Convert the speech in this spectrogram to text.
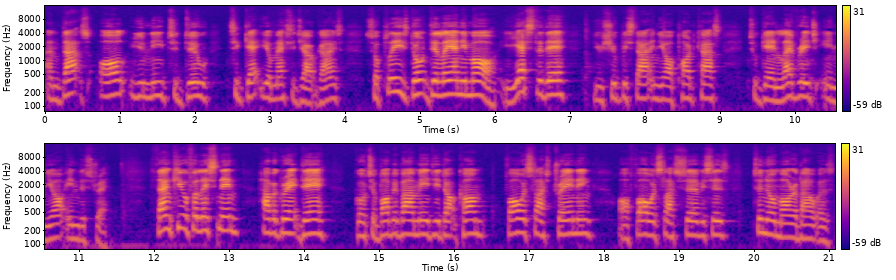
and that's all you need to do to get your message out, guys. So please don't delay anymore. Yesterday, you should be starting your podcast to gain leverage in your industry. Thank you for listening. Have a great day. Go to bobbybarmedia.com forward slash training or forward slash services to know more about us.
